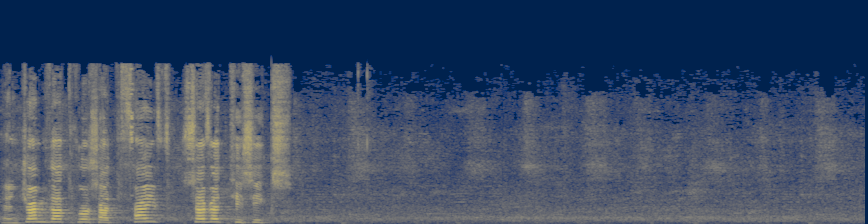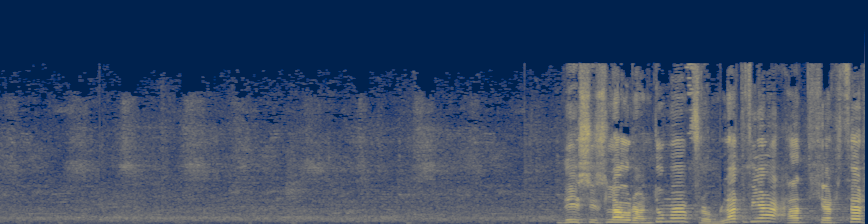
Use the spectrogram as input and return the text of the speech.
And jump that was at 576. This is Laura Anduma from Latvia at her third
